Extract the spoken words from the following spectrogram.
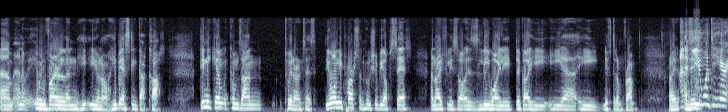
um, and it, it went viral. And he, you know, he basically got caught. Then he comes on Twitter and says the only person who should be upset, and rightfully so, is Lee Wiley, the guy he he uh, he lifted him from. Right. And, if then- you want to hear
